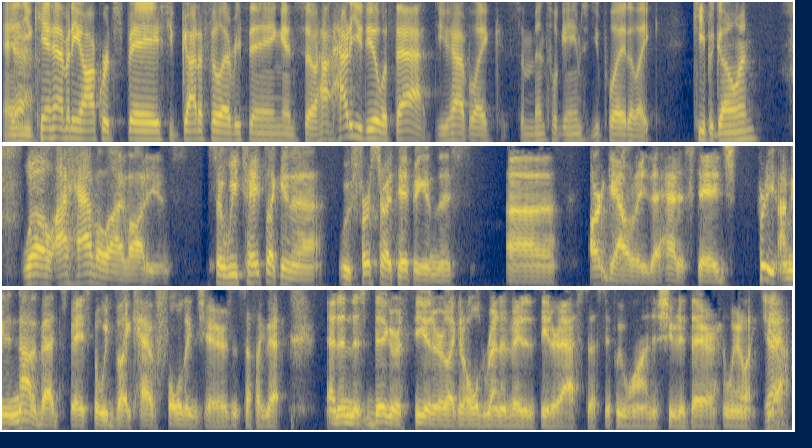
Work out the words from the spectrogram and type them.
and Yeah. you can't have any awkward space. You've got to fill everything, and so how, how do you deal with that? Do you have like some mental games that you play to like keep it going? Well, I have a live audience. So we taped like in a. We first started taping in this uh, art gallery that had a stage. Pretty, I mean, not a bad space, but we'd like have folding chairs and stuff like that. And then this bigger theater, like an old renovated theater, asked us if we wanted to shoot it there, and we were like, Yeah.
